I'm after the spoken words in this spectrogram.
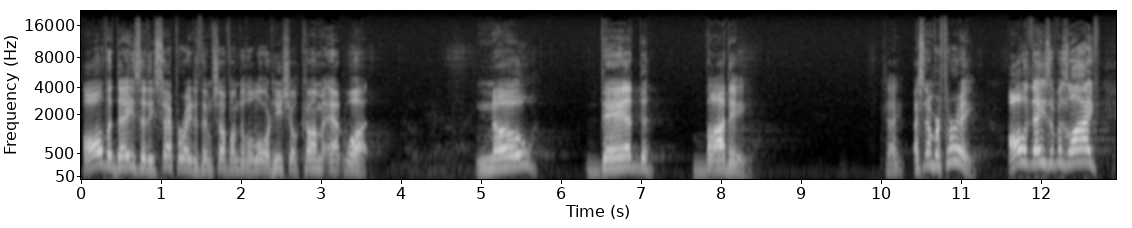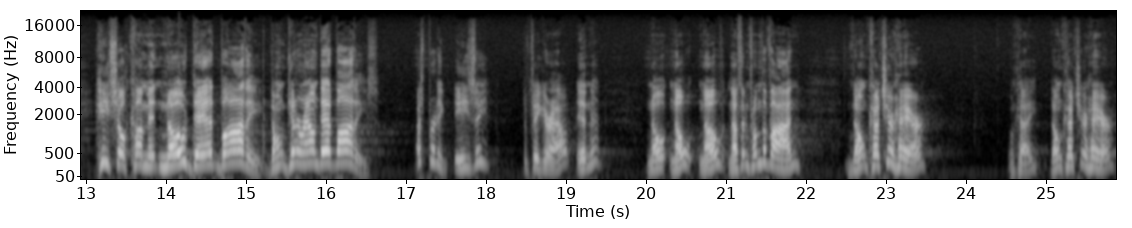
All the days that he separateth himself unto the Lord, he shall come at what? No dead body. Okay, that's number three. All the days of his life, he shall come at no dead body. Don't get around dead bodies. That's pretty easy to figure out, isn't it? No, no, no, nothing from the vine. Don't cut your hair. Okay? Don't cut your hair.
